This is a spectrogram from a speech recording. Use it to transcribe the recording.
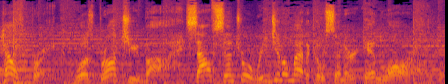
Health Break was brought to you by South Central Regional Medical Center in Laurel.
